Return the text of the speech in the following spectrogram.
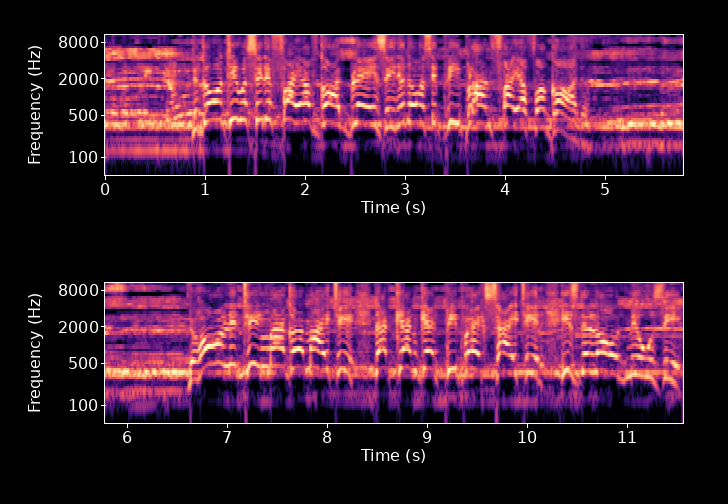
You don't even see the fire of God blazing. You don't see people on fire for God. The only thing, my God Almighty, that can get people excited is the loud music.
